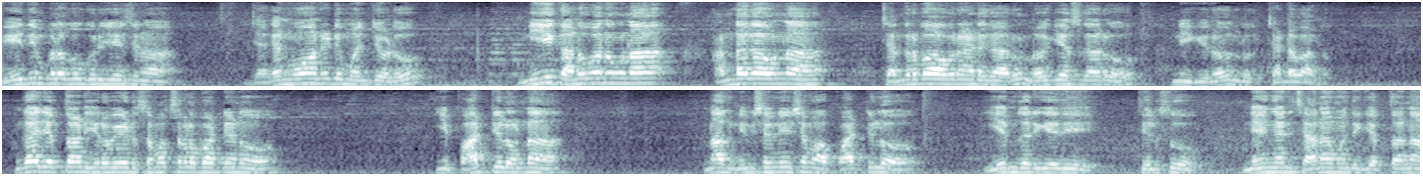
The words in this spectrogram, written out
వేధింపులకు గురి చేసిన జగన్మోహన్ రెడ్డి మంచోడు నీకు అనుగుణమున అండగా ఉన్న చంద్రబాబు నాయుడు గారు లోకేష్ గారు నీకు ఈరోజు చెడ్డవాళ్ళు. ఇంకా చెప్తాను ఇరవై ఏడు సంవత్సరాల పాటు నేను ఈ పార్టీలో ఉన్న నాకు నిమిషం నిమిషం ఆ పార్టీలో ఏం జరిగేది తెలుసు. నేను కానీ చాలామందికి చెప్తానా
